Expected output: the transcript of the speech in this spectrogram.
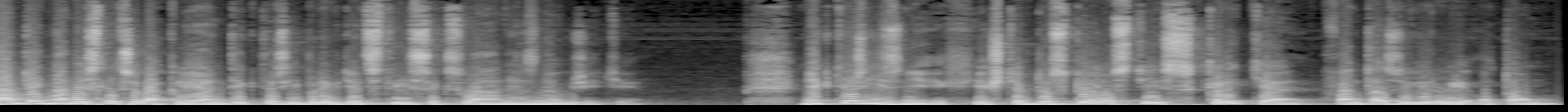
Mám teď na mysli třeba klienty, kteří byli v dětství sexuálně zneužiti. Někteří z nich ještě v dospělosti skrytě fantazírují o tom,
